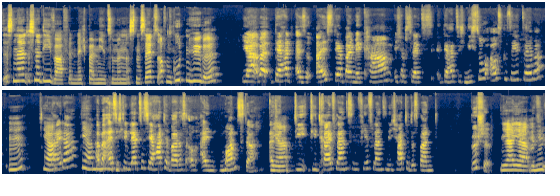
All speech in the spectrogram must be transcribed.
ist, eine, ist eine Diva, finde ich, bei mir zumindest. Selbst auf einem guten Hügel. Ja, aber der hat, also als der bei mir kam, ich hab's letztes, der hat sich nicht so ausgesät selber, Mhm. Ja, leider. ja. Aber als ich den letztes Jahr hatte, war das auch ein Monster. Also Ja. die, die drei Pflanzen, vier Pflanzen, die ich hatte, das waren Büsche. Ja, ja. Mhm.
